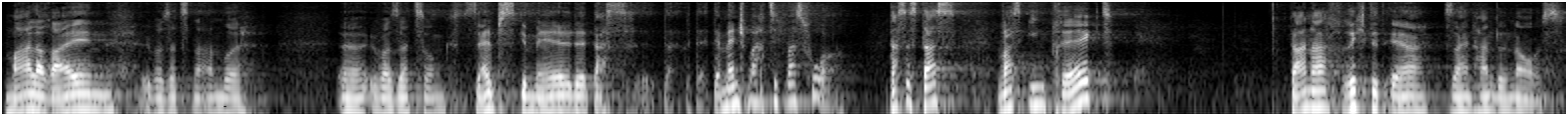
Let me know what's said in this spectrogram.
Malereien, übersetzt eine andere äh, Übersetzung, Selbstgemälde, das, der Mensch macht sich was vor. Das ist das, was ihn prägt. Danach richtet er sein Handeln aus.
